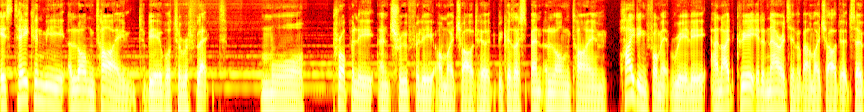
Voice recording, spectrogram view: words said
It's taken me a long time to be able to reflect more properly and truthfully on my childhood because I spent a long time hiding from it, really. And I'd created a narrative about my childhood. So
